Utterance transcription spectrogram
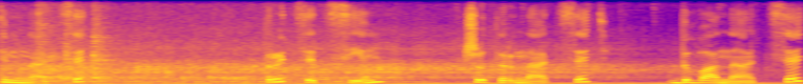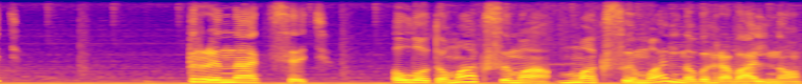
Сімнадцять, тридцять сім, чотирнадцять, дванадцять, тринадцять. Лото Максима максимально вигравально.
